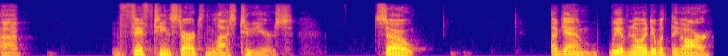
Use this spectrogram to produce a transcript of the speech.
uh, 15 starts in the last two years. So again, we have no idea what they are,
